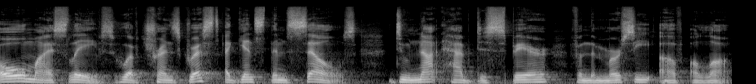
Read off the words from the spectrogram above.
O my slaves who have transgressed against themselves, do not have despair from the mercy of Allah.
